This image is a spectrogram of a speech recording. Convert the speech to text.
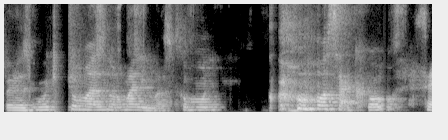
pero es mucho más normal y más común, ¿cómo sacó sí.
